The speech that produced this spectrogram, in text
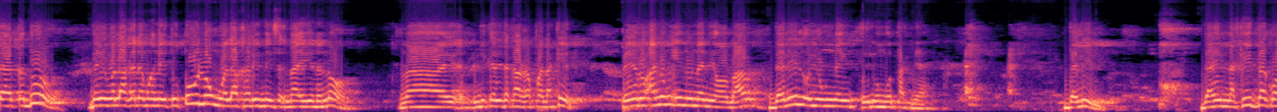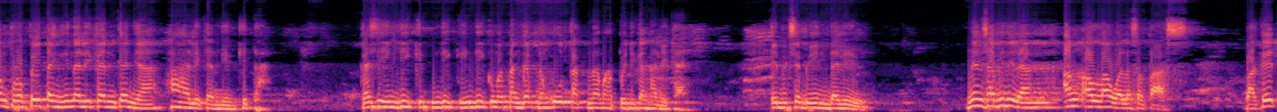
la tadur. Dahil wala ka namang naitutulong, wala ka rin na, na yun ano. na hindi ka rin nakakapanakit. Pero anong inuna ni Omar? Dalil o yung, yung utak niya? Dalil. Dahil nakita ko ang propeta yung hinalikan ka niya, hahalikan din kita. Kasi hindi, hindi, hindi ko matanggap ng utak na pwede kang halikan. Ibig sabihin, dalil. Ngayon sabi nila, ang Allah wala sa taas. Bakit?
